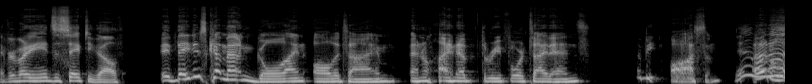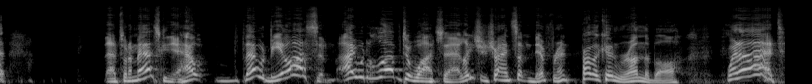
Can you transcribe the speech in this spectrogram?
Everybody needs a safety valve. If they just come out in goal line all the time and line up three, four tight ends, that'd be awesome. Yeah, why don't- That's what I'm asking you. How that would be awesome. I would love to watch that. At least you're trying something different. Probably couldn't run the ball. Why not?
